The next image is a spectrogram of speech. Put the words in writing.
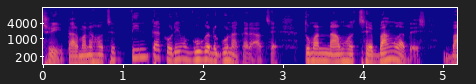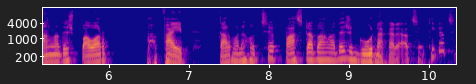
থ্রি তার মানে হচ্ছে তিনটা করিম গুণ গুণ আকারে আছে। তোমার নাম হচ্ছে বাংলাদেশ। বাংলাদেশ পাওয়ার ফাইভ তার মানে হচ্ছে পাঁচটা বাংলাদেশ গুণ আকারে আছে, ঠিক আছে?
